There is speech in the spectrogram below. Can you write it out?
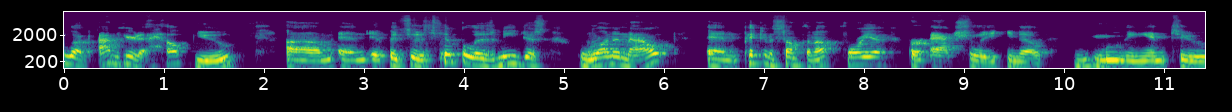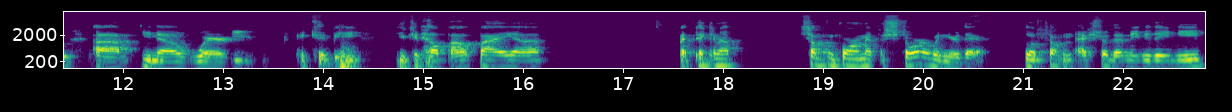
look, I'm here to help you. Um, and if it's as simple as me just running out and picking something up for you, or actually, you know, moving into, um, you know, where you, it could be you could help out by uh, by picking up something for them at the store when you're there. A little something extra that maybe they need,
